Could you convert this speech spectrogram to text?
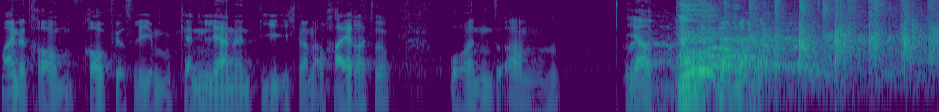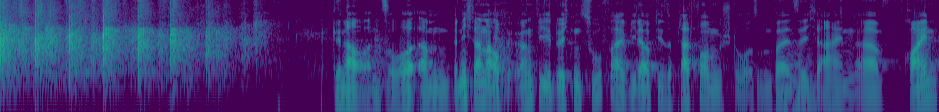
meine Traumfrau fürs Leben kennenlernen, die ich dann auch heirate. Und ähm, ja. Genau, und so ähm, bin ich dann auch irgendwie durch den Zufall wieder auf diese Plattform gestoßen, weil Mhm. sich ein äh, Freund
